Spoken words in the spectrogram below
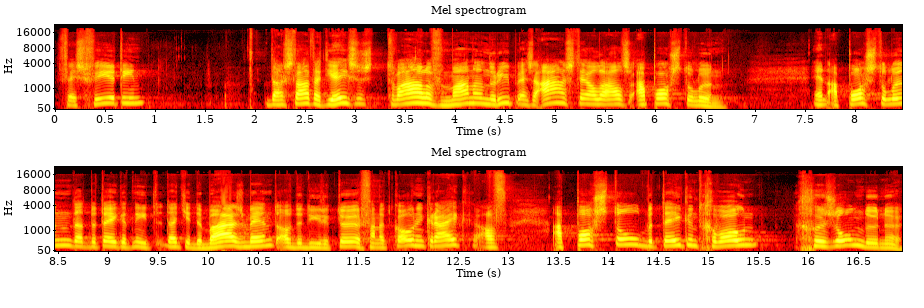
vers 14, daar staat dat Jezus twaalf mannen riep en ze aanstelde als apostelen. En apostelen, dat betekent niet dat je de baas bent of de directeur van het koninkrijk. Of apostel betekent gewoon gezondene.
